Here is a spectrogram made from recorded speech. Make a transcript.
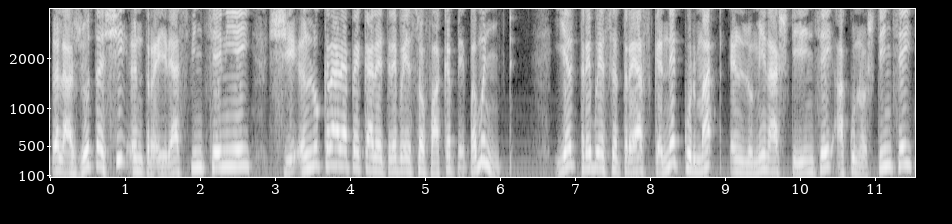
îl ajută și în trăirea sfințeniei și în lucrarea pe care trebuie să o facă pe pământ. El trebuie să trăiască necurmat în lumina științei, a cunoștinței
